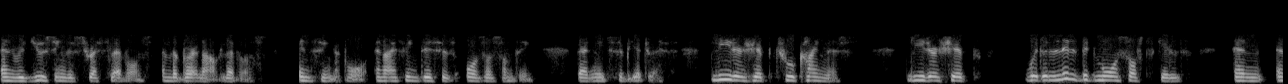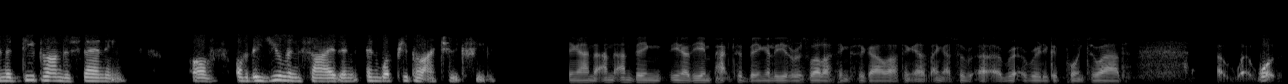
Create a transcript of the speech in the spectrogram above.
and reducing the stress levels and the burnout levels in Singapore. And I think this is also something that needs to be addressed. Leadership through kindness, leadership with a little bit more soft skills and, and a deeper understanding of, of the human side and, and what people actually feel. And, and and being you know the impact of being a leader as well. I think Sigal. I think I think that's a, a, a really good point to add. Uh, what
